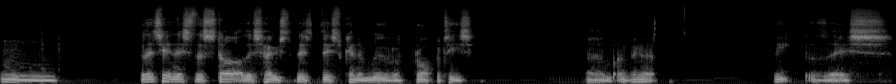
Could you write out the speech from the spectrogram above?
But they're saying this is the start of this house, this this kind of move of properties. Um, I'm gonna tweak this.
